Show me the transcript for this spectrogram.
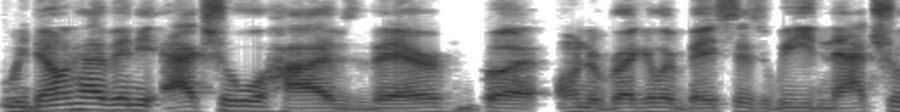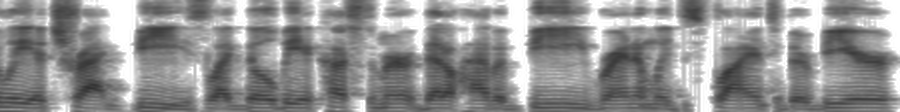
We don't have any actual hives there, but on a regular basis, we naturally attract bees. Like there'll be a customer that'll have a bee randomly just fly into their beer.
